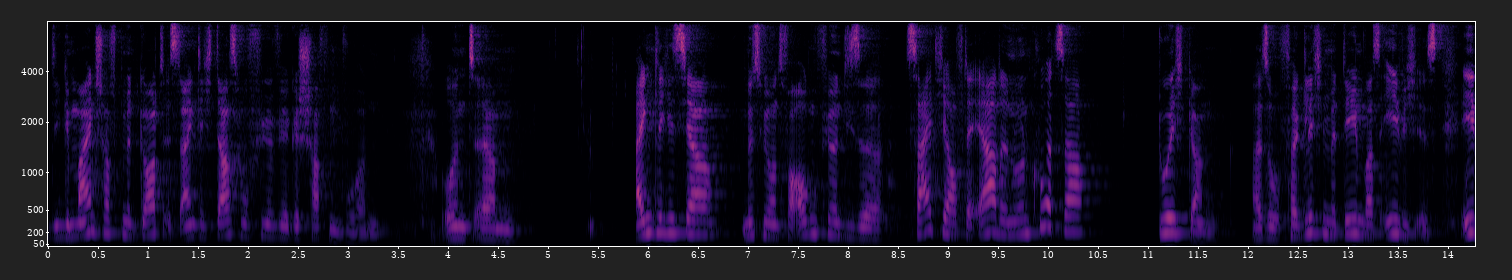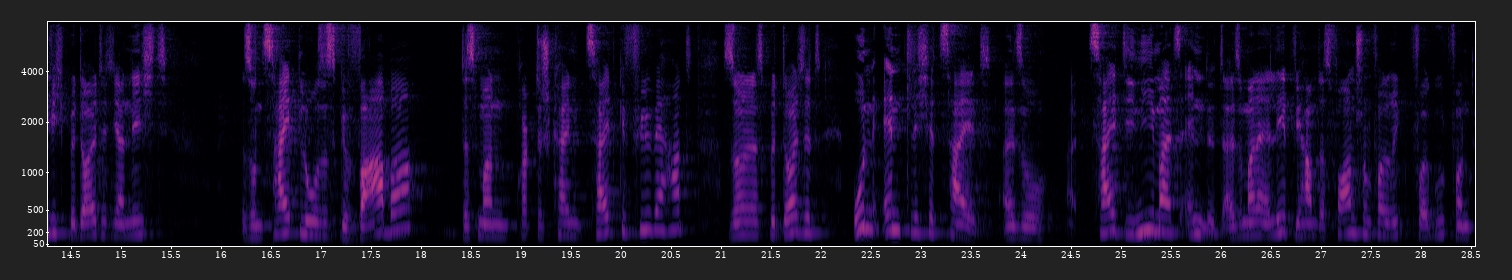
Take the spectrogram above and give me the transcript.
die Gemeinschaft mit Gott ist eigentlich das, wofür wir geschaffen wurden. Und ähm, eigentlich ist ja, müssen wir uns vor Augen führen, diese Zeit hier auf der Erde nur ein kurzer Durchgang. Also verglichen mit dem, was ewig ist. Ewig bedeutet ja nicht so ein zeitloses Gewaber, dass man praktisch kein Zeitgefühl mehr hat, sondern es bedeutet unendliche Zeit, also Zeit, die niemals endet. Also man erlebt, wir haben das vorhin schon voll, voll, gut von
